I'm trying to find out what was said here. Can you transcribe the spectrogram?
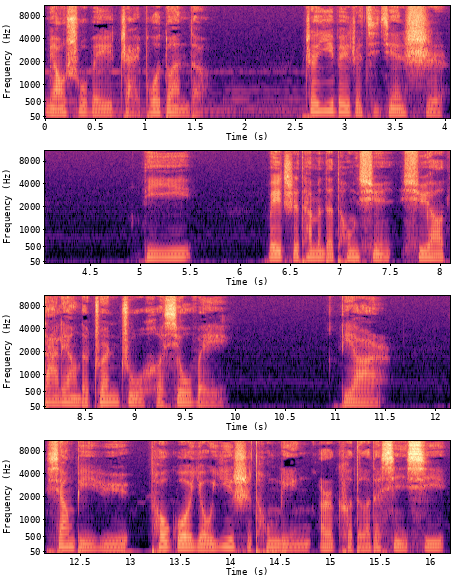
描述为窄波段的，这意味着几件事。第一，维持他们的通讯需要大量的专注和修为。第二，相比于透过有意识通灵而可得的信息，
